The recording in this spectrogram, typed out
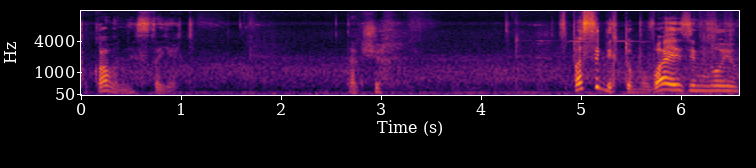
поки вони стоять. Так що спасибі, хто буває зі мною,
